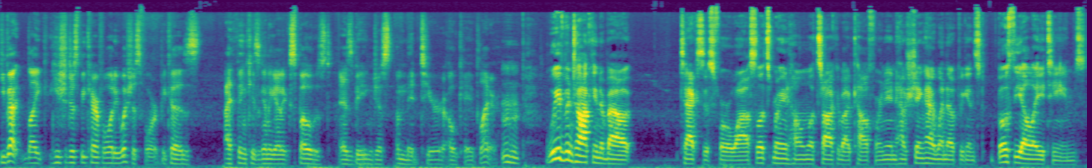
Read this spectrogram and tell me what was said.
he bet like he should just be careful what he wishes for because I think he's going to get exposed as being just a mid tier okay player. Mm-hmm. We've been talking about Texas for a while, so let's bring it home. Let's talk about California and how Shanghai went up against both the LA teams.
